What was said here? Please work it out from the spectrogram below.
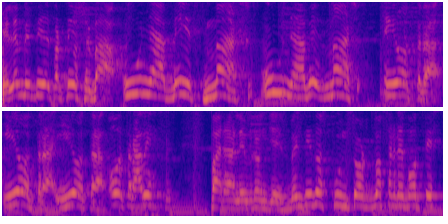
El MVP del partido se va una vez más, una vez más, y otra, y otra, y otra, otra vez para LeBron James. 22 puntos, 12 rebotes,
